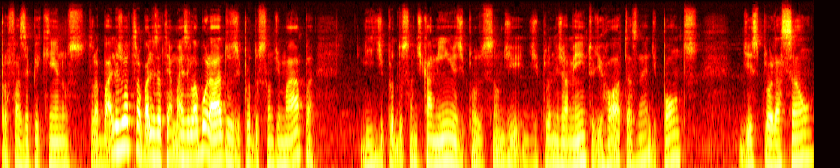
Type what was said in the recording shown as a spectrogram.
para fazer pequenos trabalhos ou trabalhos até mais elaborados de produção de mapa e de produção de caminhos, de produção de, de planejamento de rotas, né, de pontos de exploração,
